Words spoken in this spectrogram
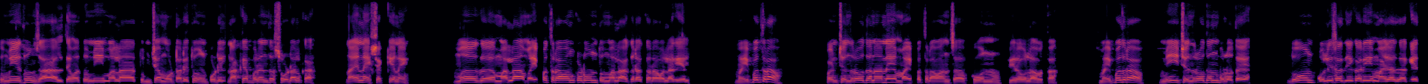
तुम्ही इथून जाल तेव्हा तुम्ही मला तुमच्या मोटारीतून पुढील नाक्यापर्यंत सोडाल का? नाही नाही शक्य नाही. मग मला महिपतरावांकडून तुम्हाला आग्रह करावा लागेल. महिपतराव पण चंद्रवदनाने महिपतरावांचा फोन फिरवला होता. महिपतराव मी चंद्रवदन बोलत आहे. दोन पोलीस अधिकारी माझ्या जागेत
